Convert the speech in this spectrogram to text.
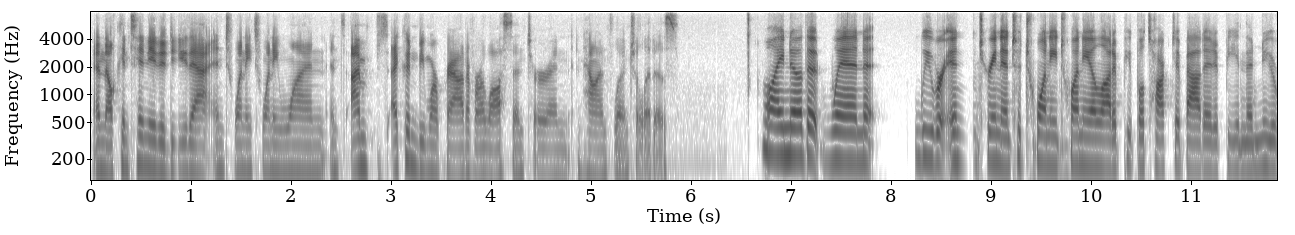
and they'll continue to do that in 2021 and i'm i couldn't be more proud of our law center and, and how influential it is well, I know that when we were entering into 2020, a lot of people talked about it, it being the new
